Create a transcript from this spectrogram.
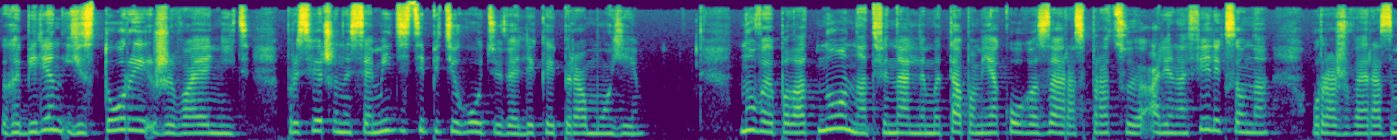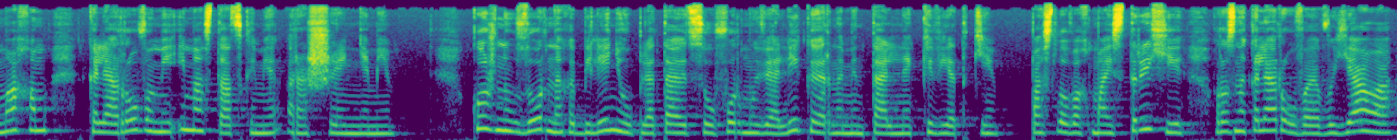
габелен гісторыі жывая ніць, прысвечаны 75годдзю вялікай перамогі. Новае палатно, над фінальным этапам якога зараз працуе Алена Феліксаўна, уражвае размахам, каляровымі і мастацкімі рашэннямі. Кожны ўзор на габелене ўплятаюцца ў форму вялікай арнаментальнай кветкі. Па словах майстрыхі, рознакаляровая выява,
